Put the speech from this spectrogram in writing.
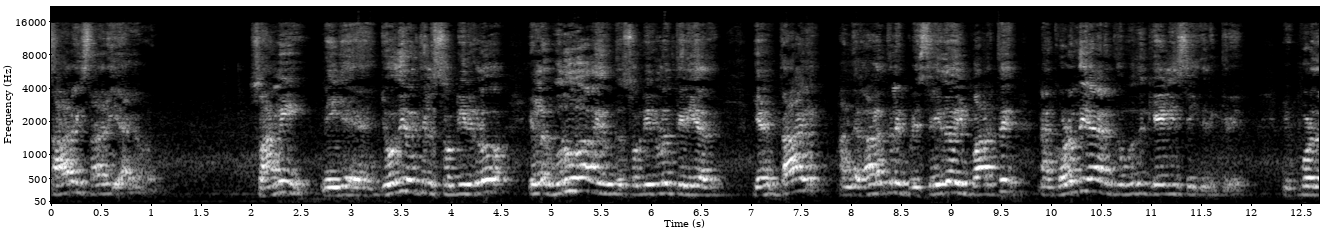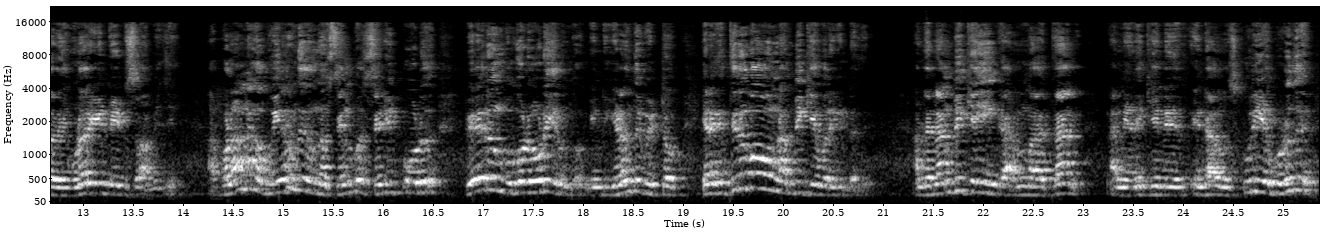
சாரை சாரையாக வரும். சுவாமி நீங்க ஜோதிடத்தில் சொன்னீர்களோ இல்ல குருவாக இருந்து சொன்னீர்களோ தெரியாது. என் தாய் அந்த காலத்தில் இப்படி செய்ததை பார்த்து நான் குழந்தையா இருக்கும்போது கேலி செய்திருக்கிறேன். இப்பொழுது அதை உணர்கின்றேன் சுவாமிஜி. அப்பெல்லாம் நாங்கள் உயர்ந்து இருந்தோம் செல்வ செழிப்போடு பேரும் புகழோடு இருந்தோம். இன்று இழந்து விட்டோம். எனக்கு திரும்பவும் நம்பிக்கை வருகின்றது. அந்த நம்பிக்கையின் காரணமாகத்தான் நான் நினைக்கிறேன் என்று அவர் கூறிய பொழுது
